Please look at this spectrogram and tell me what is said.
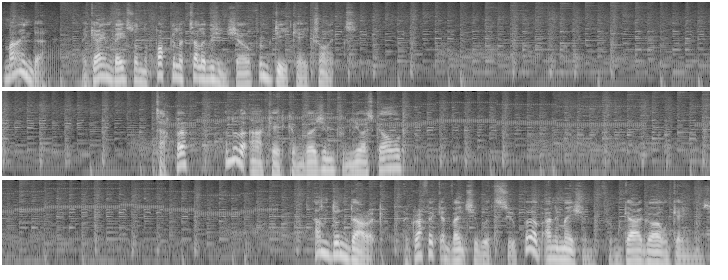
Minder, a game based on the popular television show from DK Tronics. Tapper, another arcade conversion from US Gold. And Dun Darach, a graphic adventure with superb animation from Gargoyle Games.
